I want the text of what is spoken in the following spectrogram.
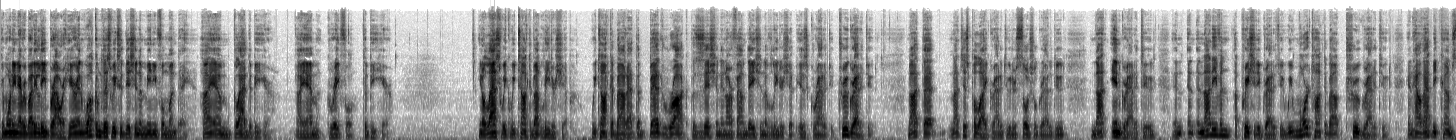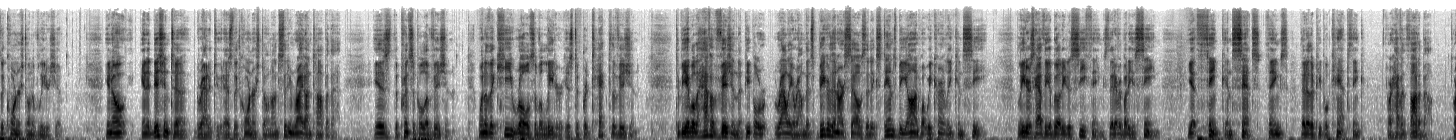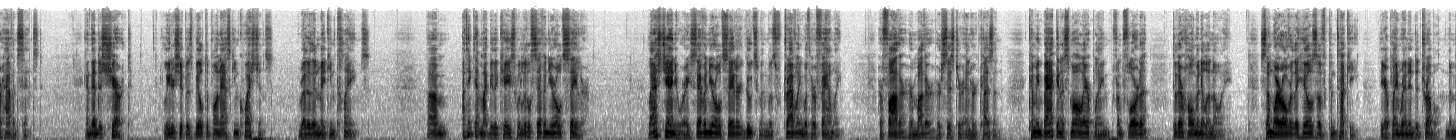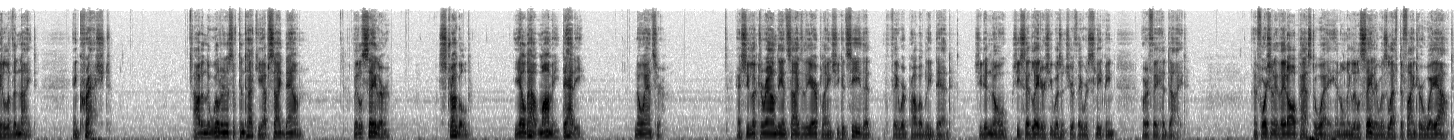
Good morning, everybody. Lee Brower here, and welcome to this week's edition of Meaningful Monday. I am glad to be here. I am grateful to be here. You know, last week we talked about leadership. We talked about at the bedrock position in our foundation of leadership is gratitude, true gratitude. Not that, not just polite gratitude or social gratitude, not ingratitude, and, and, and not even appreciative gratitude. We more talked about true gratitude and how that becomes the cornerstone of leadership. You know, in addition to gratitude as the cornerstone, on sitting right on top of that, is the principle of vision. One of the key roles of a leader is to protect the vision, to be able to have a vision that people rally around that's bigger than ourselves, that extends beyond what we currently can see. Leaders have the ability to see things that everybody has seen, yet think and sense things that other people can't think or haven't thought about or haven't sensed. And then to share it. Leadership is built upon asking questions rather than making claims. Um, I think that might be the case with little seven year old Sailor. Last January, seven year old Sailor Gutzler was traveling with her family her father, her mother, her sister, and her cousin, coming back in a small airplane from Florida to their home in Illinois. Somewhere over the hills of Kentucky, the airplane ran into trouble in the middle of the night and crashed. Out in the wilderness of Kentucky, upside down, little Sailor struggled, yelled out, Mommy, Daddy. No answer. As she looked around the insides of the airplane, she could see that they were probably dead. She didn't know, she said later, she wasn't sure if they were sleeping or if they had died. Unfortunately, they'd all passed away, and only little Sailor was left to find her way out.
